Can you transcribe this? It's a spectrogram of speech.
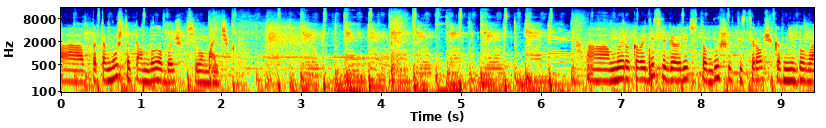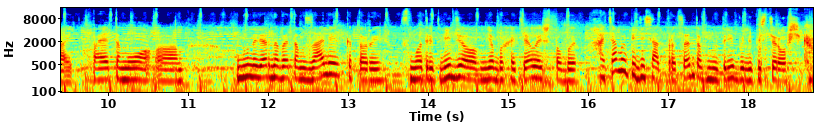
а, потому что там было больше всего мальчиков. А, мой руководитель говорит, что бывших тестировщиков не бывает. Поэтому, а, ну, наверное, в этом зале, который смотрит видео, мне бы хотелось, чтобы хотя бы 50% внутри были тестировщиком.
